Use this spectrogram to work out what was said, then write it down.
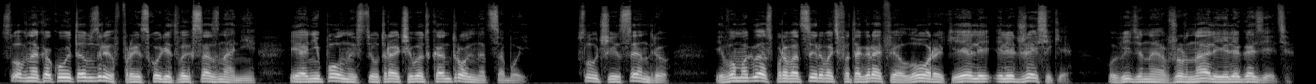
Словно какой-то взрыв происходит в их сознании, и они полностью утрачивают контроль над собой. В случае с Эндрю его могла спровоцировать фотография Лоры, Келли или Джессики, увиденная в журнале или газете.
